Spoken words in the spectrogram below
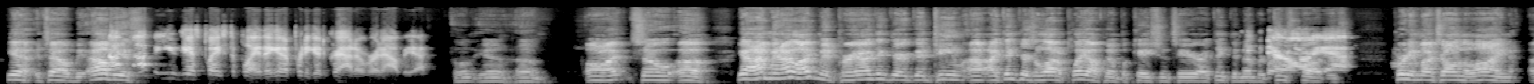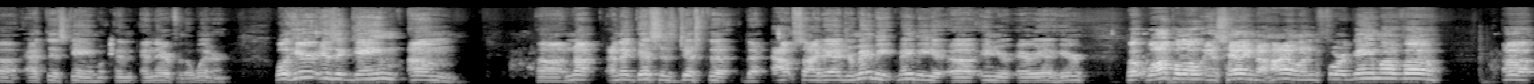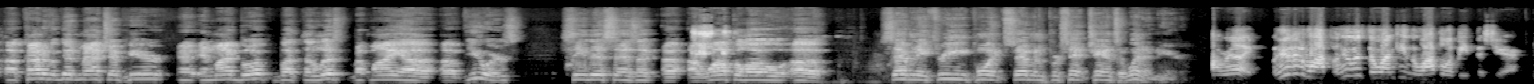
Yeah, it's Albia. Albia not, not, the easiest place to play. They get a pretty good crowd over at Albia. Well, yeah. Um, all right. So, uh, yeah, I mean, I like Mid Prairie. I think they're a good team. Uh, I think there's a lot of playoff implications here. I think the number there two spot yeah. is pretty much on the line uh, at this game, and, and there for the winner. Well, here is a game. Um, uh, not. I think this is just the the outside edge, or maybe maybe uh, in your area here. But Wapello is heading to Highland for a game of uh, uh, a kind of a good matchup here uh, in my book. But the list, but my uh, uh viewers see this as a, a, a Wapello seventy three point seven percent chance of winning here. Oh, really? Who did Wapello? Who was the one team the Wapello beat this year?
